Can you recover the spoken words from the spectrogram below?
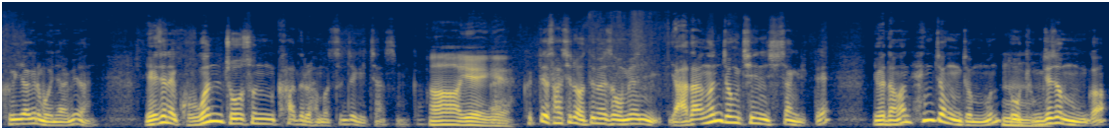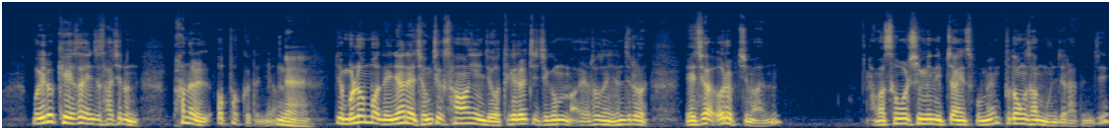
그 이야기는 뭐냐면 예전에 고건 조순 카드를 한번 쓴 적이 있지 않습니까? 아, 예, 예. 그때 사실은 어떤 면에서 보면 야당은 정치인 시장일 때 여당은 행정 전문 또 음. 경제 전문가 뭐 이렇게 해서 이제 사실은 판을 엎었거든요. 네. 이제 물론 뭐 내년에 정책 상황이 이제 어떻게 될지 지금 여러분 현재로 예측가 어렵지만 아마 서울 시민 입장에서 보면 부동산 문제라든지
